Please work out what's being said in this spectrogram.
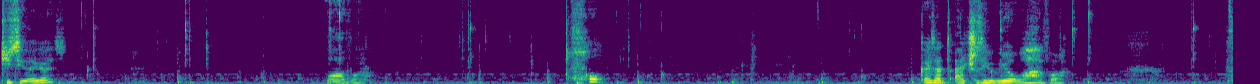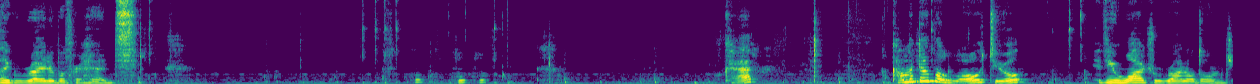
Do you see that, guys? Lava. Oh. Guys, that's actually real lava. It's like right above our heads. Okay. Comment down below too if you watch Ronald OMG.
